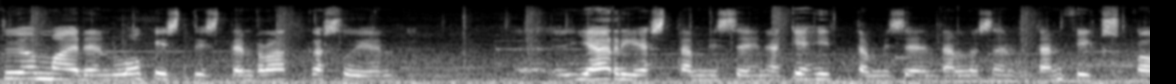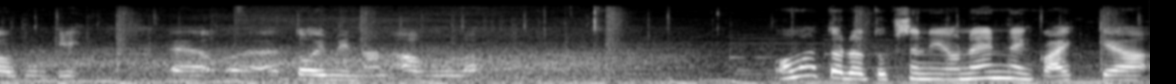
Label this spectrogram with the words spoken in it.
työmaiden logististen ratkaisujen järjestämiseen ja kehittämiseen tällaisen tämän Fiksu kaupunki-toiminnan avulla. Omat odotukseni on ennen kaikkea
